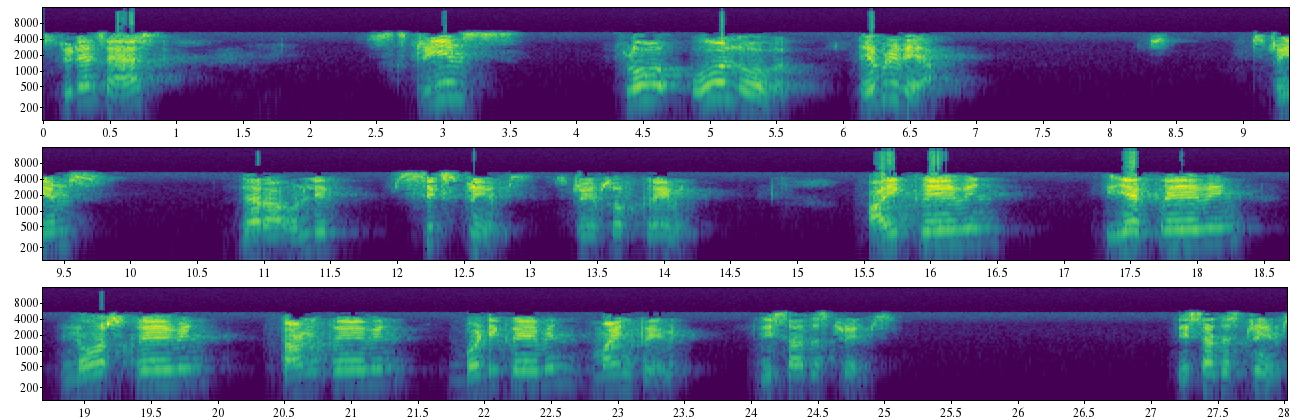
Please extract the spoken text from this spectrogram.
students ask streams flow all over, everywhere. Streams, there are only six streams, streams of craving. Eye craving, ear craving, nose craving, tongue craving, body craving, mind craving. These are the streams. These are the streams.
